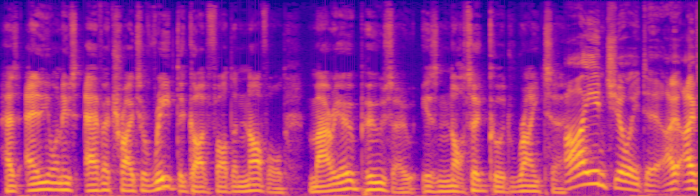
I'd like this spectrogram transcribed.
has anyone who's ever tried to read the Godfather novel, Mario Puzo is not a good writer. I enjoyed it. I,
